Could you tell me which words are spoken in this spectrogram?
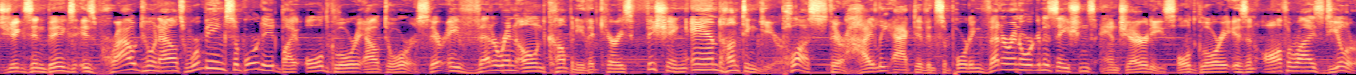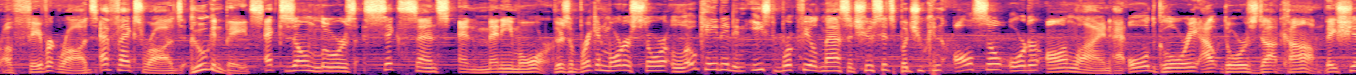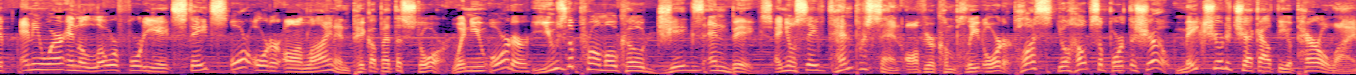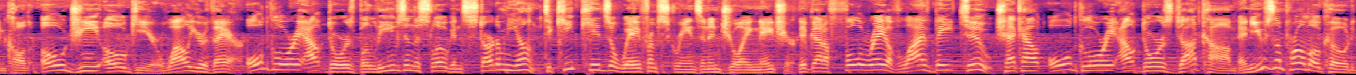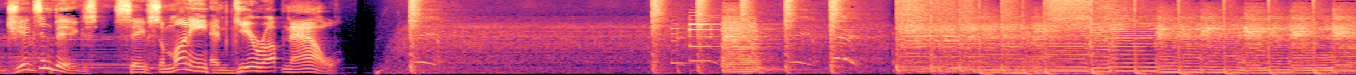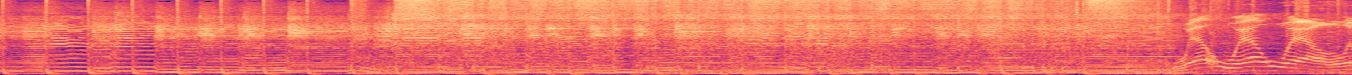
Jigs and Bigs is proud to announce we're being supported by Old Glory Outdoors. They're a veteran owned company that carries fishing and hunting gear. Plus, they're highly active in supporting veteran organizations and charities. Old Glory is an authorized dealer of favorite rods, FX rods, Googan baits, X Zone lures, Sixth Sense, and many more. There's a brick and mortar store located in East Brookfield, Massachusetts, but you can also order online at oldgloryoutdoors.com. They ship anywhere in the lower 48 states or order online and pick up at the store. When you order, use the promo code JIGS and BIGS and you'll save 10% off your complete order. Plus, you'll help support the show. Make sure to check out the apparel line called OGO Gear while you're there. Old Glory Outdoors believes in the slogan Start 'em young to keep kids away from screens and enjoying nature. They've got a full array of live bait too. Check out oldgloryoutdoors.com and use the promo code JIGS and BIGS. Save some money and gear up now.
